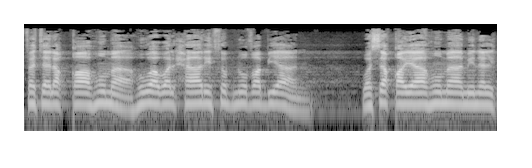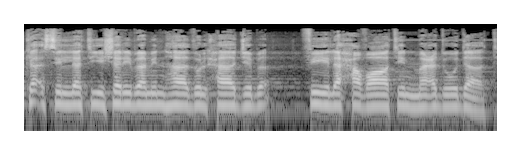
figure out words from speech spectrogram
فتلقاهما هو والحارث بن ظبيان وسقياهما من الكأس التي شرب منها ذو الحاجب في لحظات معدودات.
